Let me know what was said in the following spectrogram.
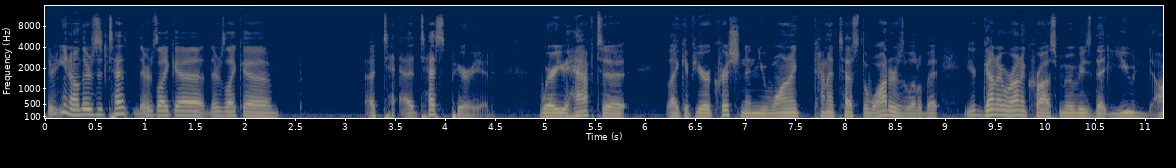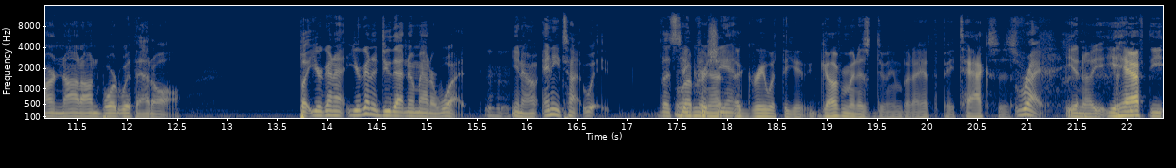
there you know there's a test there's like a there's like a a, te- a test period where you have to like if you're a christian and you want to kind of test the waters a little bit you're going to run across movies that you are not on board with at all but you're going to you're going to do that no matter what Mhm. you know anytime w- let's say Well, I mean, I christianity agree with the government is doing, but I have to pay taxes. right You know, you have to.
